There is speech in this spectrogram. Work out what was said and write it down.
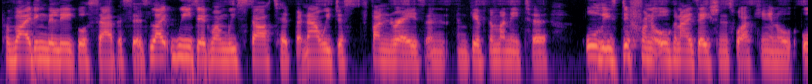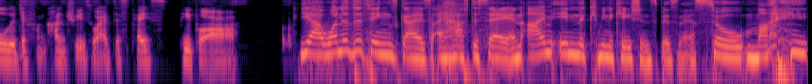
providing the legal services like we did when we started, but now we just fundraise and, and give the money to all these different organizations working in all, all the different countries where displaced people are. Yeah, one of the things, guys, I have to say, and I'm in the communications business, so my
